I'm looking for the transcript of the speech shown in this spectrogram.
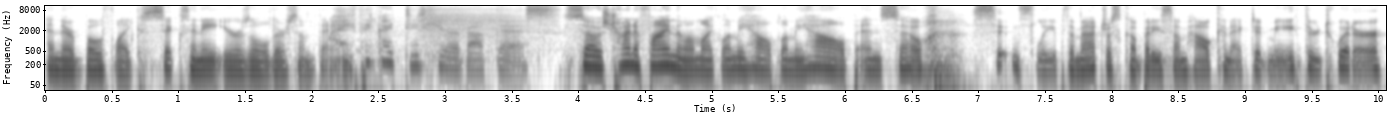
and they're both like six and eight years old or something. I think I did hear about this. So I was trying to find them. I'm like, let me help, let me help. And so Sit and Sleep, the mattress company, somehow connected me through Twitter.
